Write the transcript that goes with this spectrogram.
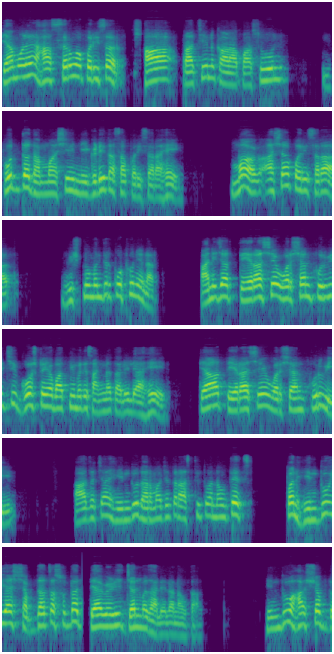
त्यामुळे हा सर्व परिसर हा प्राचीन काळापासून बुद्ध धम्माशी निगडीत असा परिसर आहे. मग अशा परिसरात विष्णू मंदिर कुठून येणार? आणि ज्या तेराशे वर्षांपूर्वीची गोष्ट या बातमीमध्ये सांगण्यात आलेली आहे त्या तेराशे वर्षांपूर्वी आजच्या हिंदू धर्माचे तर अस्तित्व नव्हतेच पण हिंदू या शब्दाचा सुद्धा त्यावेळी जन्म झालेला नव्हता. हिंदू हा शब्द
